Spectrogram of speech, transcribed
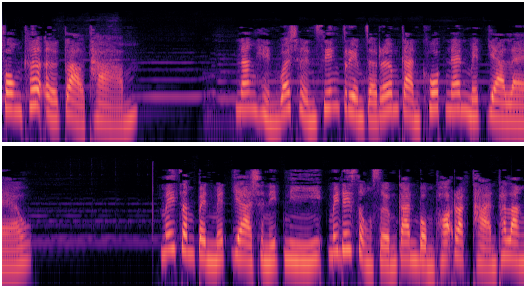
ฟงเคอร์เอ๋อกล่าวถามนางเห็นว่าเฉินเซี่ยงเตรียมจะเริ่มการควบแน่นเม็ดยาแล้ว ไม่จำเป็นเม็ดยาชนิดนี้ไม่ได้ส่งเสริมการบ่มเพาะหลักฐานพลัง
